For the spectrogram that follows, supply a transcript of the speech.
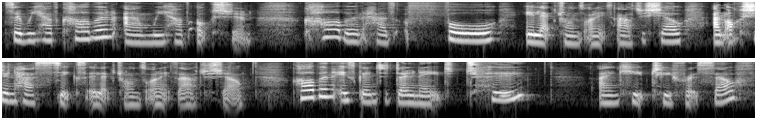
So we have carbon and we have oxygen. Carbon has four electrons on its outer shell and oxygen has six electrons on its outer shell. Carbon is going to donate two and keep two for itself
